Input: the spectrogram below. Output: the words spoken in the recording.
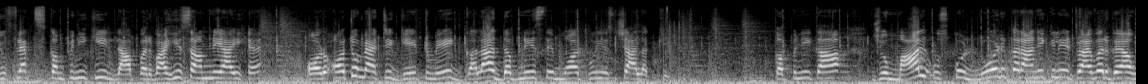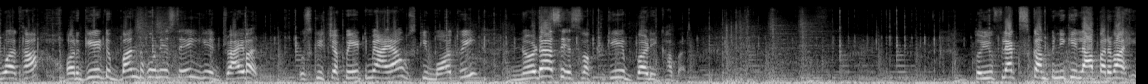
यूफ्लेक्स कंपनी की लापरवाही सामने आई है और ऑटोमेटिक गेट में गला दबने से मौत हुई इस चालक की। कंपनी का जो माल, उसको लोड कराने के लिए ड्राइवर गया हुआ था और गेट बंद होने से ये ड्राइवर उसकी चपेट में आया, उसकी मौत हुई। नोएडा से इस वक्त की बड़ी खबर। तो यूफ्लेक्स कंपनी की लापरवाही।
